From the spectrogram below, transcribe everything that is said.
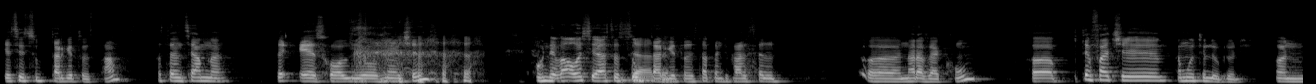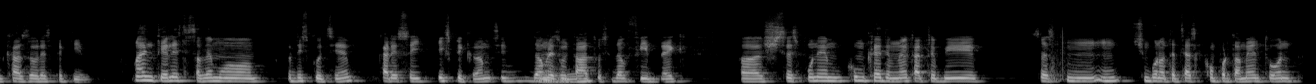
este sub targetul ăsta, asta înseamnă the asshole you mentioned, undeva o să iasă sub da, da. targetul da. ăsta, pentru că altfel uh, n-ar avea cum, uh, putem face mai multe lucruri în cazul respectiv. Una dintre ele este să avem o, o discuție care să-i explicăm, să-i dăm mm-hmm. rezultatul, să dăm feedback uh, și să spunem cum credem noi că ar trebui să și îmbunătățească comportamentul în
